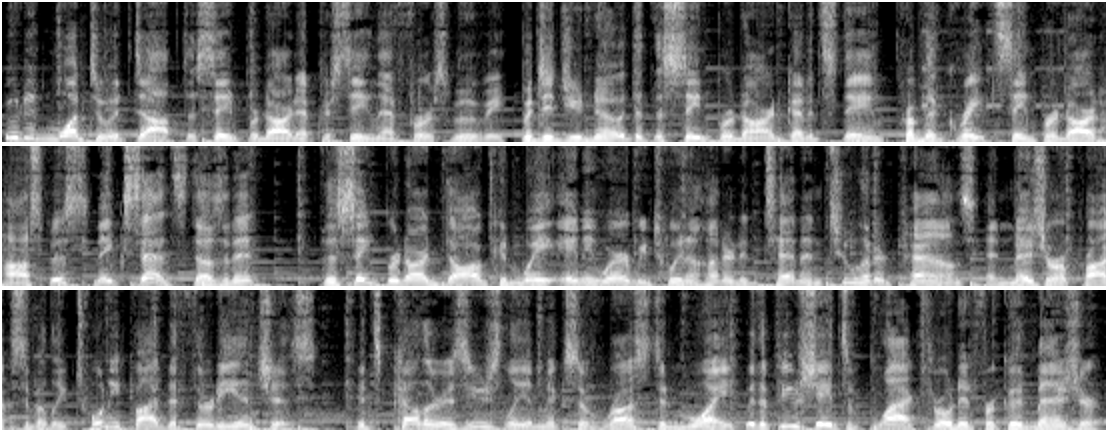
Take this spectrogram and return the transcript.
Who didn't want to adopt a St. Bernard after seeing that first movie? But did you know that the St. Bernard got its name from the Great St. Bernard Hospice? Makes sense, doesn't it? The St. Bernard dog can weigh anywhere between 110 and 200 pounds and measure approximately 25 to 30 inches. Its color is usually a mix of rust and white, with a few shades of black thrown in for good measure.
